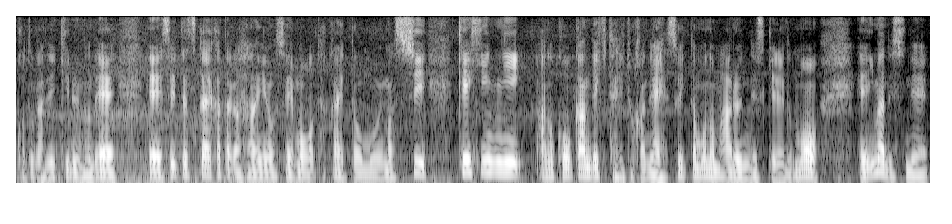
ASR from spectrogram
ことができるので、えー、そういった使い方が汎用性も高いと思いますし景品にあの交換できたりとかねそういったものもあるんですけれども、え今ですね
